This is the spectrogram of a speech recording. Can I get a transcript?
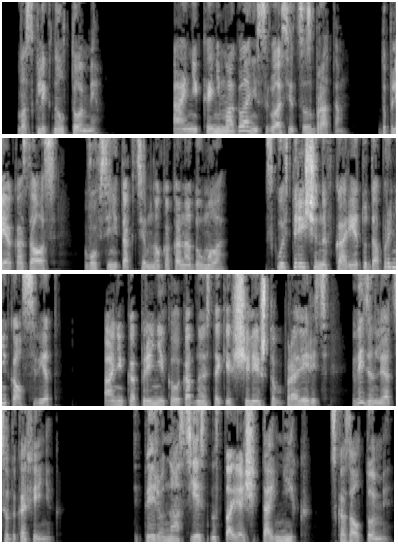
— воскликнул Томми. Анника не могла не согласиться с братом. Дупле оказалось вовсе не так темно, как она думала. Сквозь трещины в коре туда проникал свет. Аника приникла к одной из таких щелей, чтобы проверить, виден ли отсюда кофейник. «Теперь у нас есть настоящий тайник», — сказал Томми.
